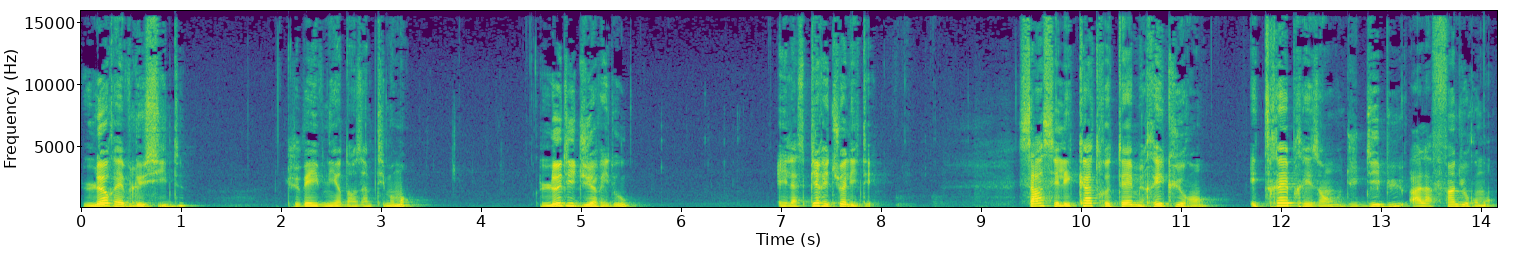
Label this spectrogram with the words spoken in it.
Le rêve lucide, je vais y venir dans un petit moment. Le didgeridoo et la spiritualité. Ça, c'est les quatre thèmes récurrents et très présents du début à la fin du roman.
